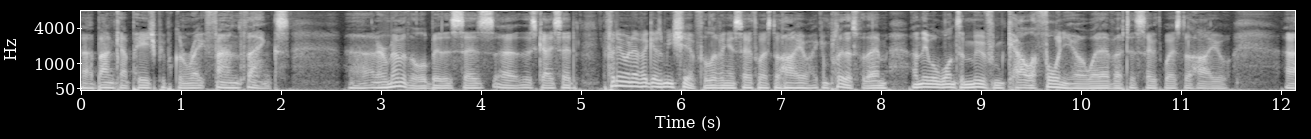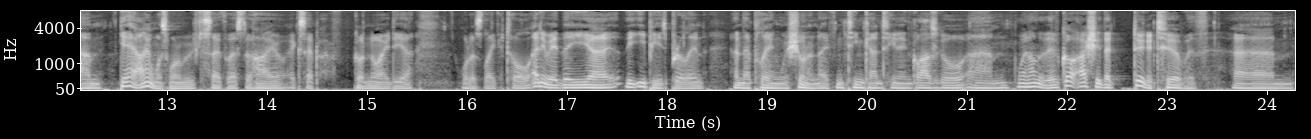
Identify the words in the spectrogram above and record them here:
uh, Bandcamp page people can write fan thanks. Uh, and I remember the little bit that says, uh, this guy said, if anyone ever gives me shit for living in Southwest Ohio, I can play this for them, and they will want to move from California or whatever to Southwest Ohio. Um, yeah, I almost want to move to Southwest Ohio, except I've got no idea what it's like at all. Anyway, the uh, the EP is brilliant, and they're playing with Shonen Knife and Teen Canteen in Glasgow. Um, when are they? They've got actually they're doing a tour with um,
